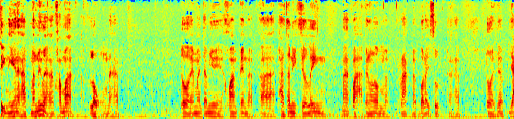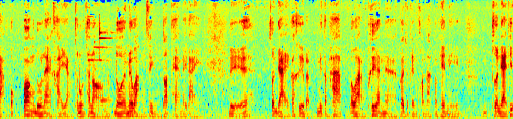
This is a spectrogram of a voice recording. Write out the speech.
สิ่งนี้นะครับ มันไม่เหมือนกับคำว่าหลงนะครับ โดยมันจะมีความเป็นแบบอ่า platonic feeling มากกว่าเป็นอารมณ์แบบรักแบบบริสุทธิ์นะครับ โดยที่แบบอยากปกป้องดูแลใครอย่างทนุถนอมโดยไม่หวังสิ่งตอบแทนใด ๆ หรือ ส่วนใหญ่ก็คือแบบมิตรภาพระหว่างเพื่อนเนี่ยก็จะเป็นความรักประเภทนี้ ส่วนใหญ่ที่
